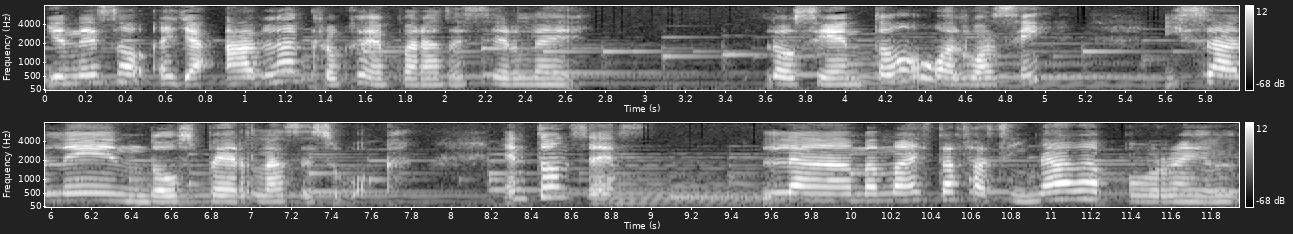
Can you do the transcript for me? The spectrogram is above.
Y en eso ella habla, creo que para decirle lo siento o algo así. Y salen dos perlas de su boca. Entonces, la mamá está fascinada por el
